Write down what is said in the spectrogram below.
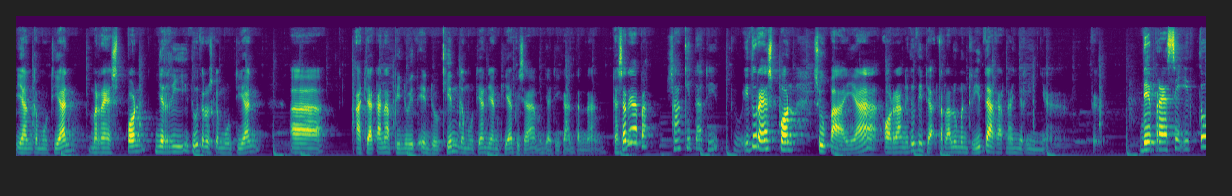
yang kemudian merespon nyeri itu terus kemudian uh, ada kanabinoid endogen kemudian yang dia bisa menjadikan tenang. Dasarnya apa? Sakit tadi itu. Itu respon supaya orang itu tidak terlalu menderita karena nyerinya. Depresi itu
